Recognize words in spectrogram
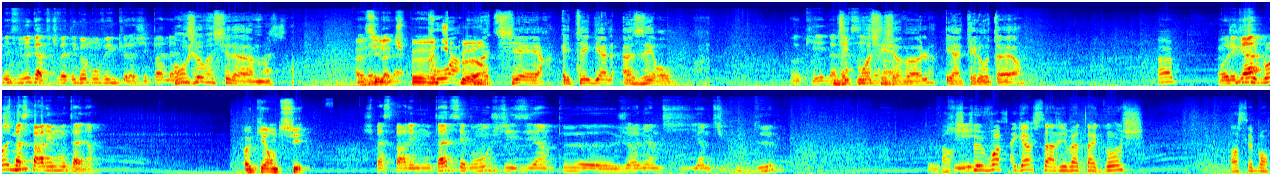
Mais fais gaffe, tu vas dégommer mon véhicule là, j'ai pas de la. Bonjour messieurs dames. Vas-y, là, tu peux, tu Poids peux. Hein. matière est égal à zéro. Ok, bah merci. Dites-moi si je vole et à quelle hauteur. Hop. Bon, les gars, je passe par les montagnes. hein. Ok, on te suit. Je passe par les montagnes, c'est bon, je les ai un peu. euh, J'aurais mis un petit, un petit coup de deux. Alors, je te vois, fais gaffe, ça arrive à ta gauche. Non, c'est bon.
